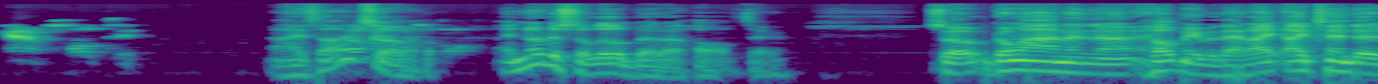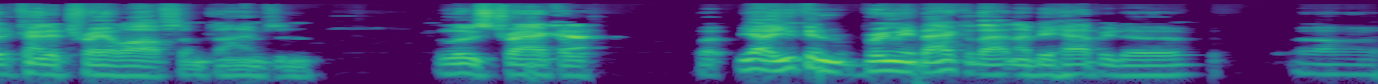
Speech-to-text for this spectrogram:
Kind of halted. I thought so. I noticed a little bit of halt there. So go on and uh, help me with that. I, I, tend to kind of trail off sometimes and lose track yeah. of. But yeah, you can bring me back to that, and I'd be happy to uh,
